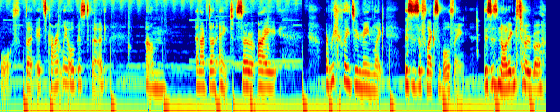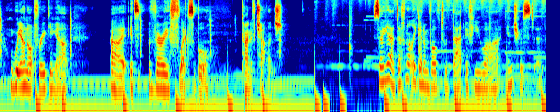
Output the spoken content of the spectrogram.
4th, but it's currently August 3rd. Um, and I've done eight. So I I really do mean like this is a flexible thing. This is not Inktober. We are not freaking out. Uh, it's a very flexible kind of challenge. So yeah, definitely get involved with that if you are interested.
